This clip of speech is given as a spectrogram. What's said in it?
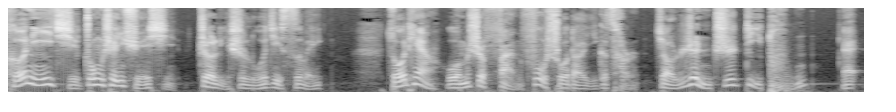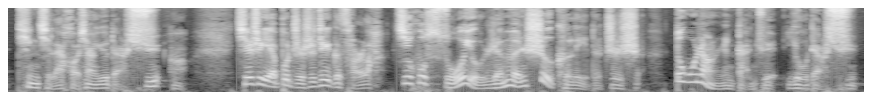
和你一起终身学习，这里是逻辑思维。昨天啊，我们是反复说到一个词儿，叫认知地图。哎，听起来好像有点虚啊。其实也不只是这个词儿了，几乎所有人文社科类的知识都让人感觉有点虚。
